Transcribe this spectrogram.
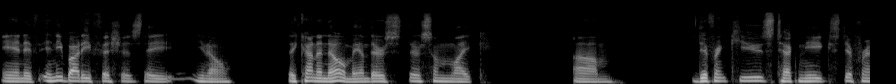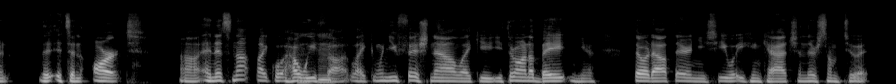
And if anybody fishes, they, you know, they kind of know, man, there's there's some like um different cues, techniques, different it's an art uh, and it's not like how we mm-hmm. thought. Like when you fish now, like you you throw on a bait and you throw it out there and you see what you can catch, and there's some to it.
